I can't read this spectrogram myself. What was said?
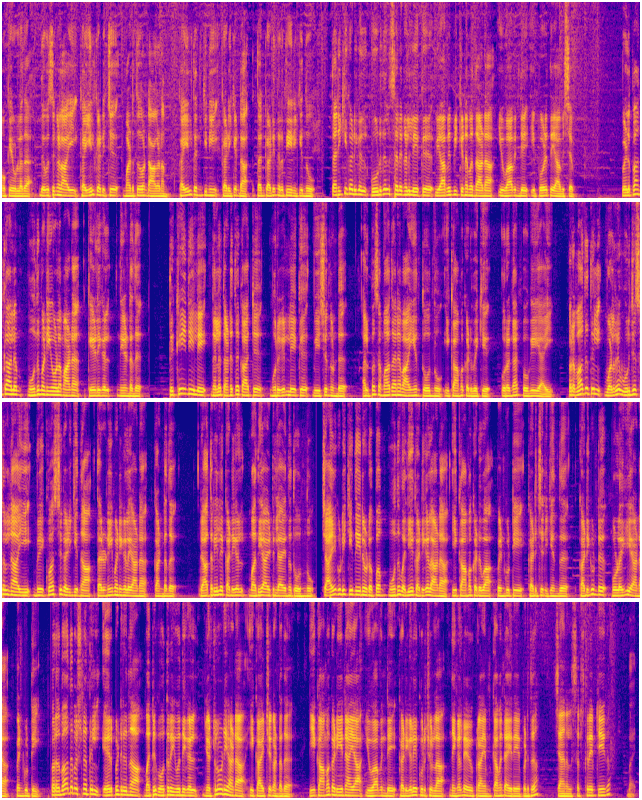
ഒക്കെ ഉള്ളത് ദിവസങ്ങളായി കയ്യിൽ കടിച്ച് മടുത്തുകൊണ്ടാകണം. കയ്യിൽ തനിക്കിനി കടിക്കണ്ട. തൻ കടി നിർത്തിയിരിക്കുന്നു. തനിക്ക് കടികൾ കൂടുതൽ സ്ഥലങ്ങളിലേക്ക് വ്യാപിപ്പിക്കണമെന്നാണ് യുവാവിന്റെ ഇപ്പോഴത്തെ ആവശ്യം. വെളുപ്പാങ്കാലം മൂന്ന് മണിയോളമാണ് കേളികൾ നീണ്ടത്. തെക്കേ ഇന്ത്യയിലെ നല്ല തണുത്ത കാറ്റ് മുറികളിലേക്ക് വീശുന്നുണ്ട്. അല്പസമാധാനമായും തോന്നുന്നു ഈ കാമക്കടുവയ്ക്ക് ഉറങ്ങാൻ പോകുകയായി. പ്രഭാതത്തിൽ വളരെ ഊർജസ്വലനായി ബ്രേക്ക്ഫാസ്റ്റ് കഴിക്കുന്ന തരുണീമണികളെയാണ് കണ്ടത്. രാത്രിയിലെ കടികൾ മതിയായിട്ടില്ല എന്ന് തോന്നുന്നു. ചായ കുടിക്കുന്നതിനോടൊപ്പം മൂന്ന് വലിയ കടികളാണ് ഈ കാമക്കടുവ പെൺകുട്ടിയെ കടിച്ചിരിക്കുന്നത്. കടികൊണ്ട് പുളകിയാണ് പെൺകുട്ടി. പ്രഭാത ഭക്ഷണത്തിൽ ഏർപ്പെട്ടിരുന്ന മറ്റു ഗോത്ര യുവതികൾ ഞെട്ടലോടെയാണ് ഈ കാഴ്ച കണ്ടത്. ഈ കാമകടിയനായ യുവാവിന്റെ കടികളെക്കുറിച്ചുള്ള നിങ്ങളുടെ അഭിപ്രായം കമന്റായി രേഖപ്പെടുത്തുക. ചാനൽ സബ്സ്ക്രൈബ് ചെയ്യുക. ബൈ.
